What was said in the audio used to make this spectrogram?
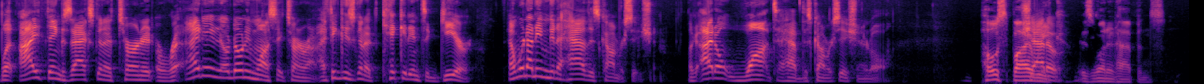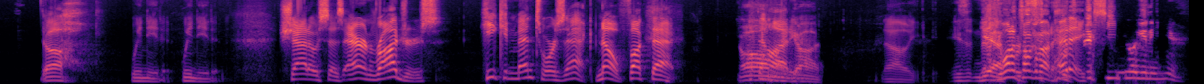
But I think Zach's going to turn it around. I didn't don't even want to say turn around. I think he's going to kick it into gear. And we're not even going to have this conversation. Like, I don't want to have this conversation at all. Post bye Shadow. week is when it happens. Oh, we need it. We need it. Shadow says Aaron Rodgers, he can mentor Zach. No, fuck that. Oh the hell my outta here. god. No, he's, Yeah, you want to talk about for headaches? 50 million a year.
